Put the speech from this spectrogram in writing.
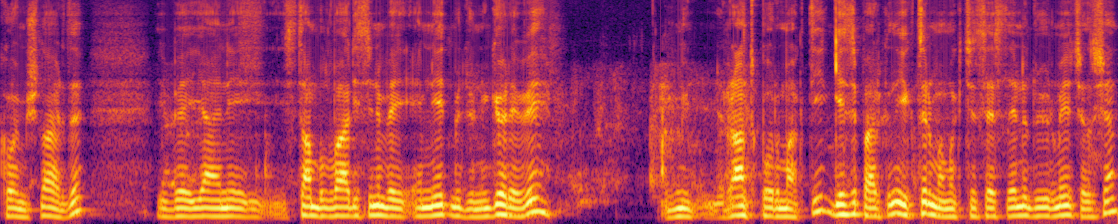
koymuşlardı ve yani İstanbul Valisi'nin ve Emniyet Müdürü'nün görevi rant korumak değil, Gezi Parkı'nı yıktırmamak için seslerini duyurmaya çalışan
